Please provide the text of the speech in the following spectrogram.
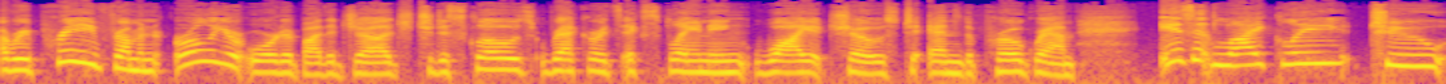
a reprieve from an earlier order by the judge to disclose records explaining why it chose to end the program. Is it likely to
